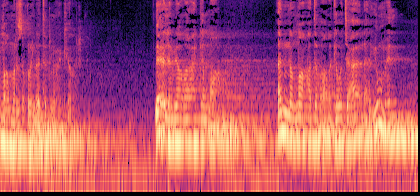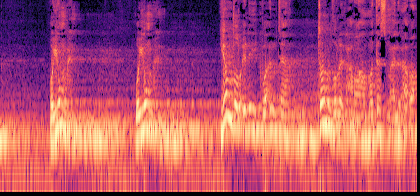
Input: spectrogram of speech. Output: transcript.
اللهم ارزقنا الأدب معك يا رب. اعلم يا رعاك الله أن الله تبارك وتعالى يمهل ويمهل ويمهل ينظر إليك وأنت تنظر للحرام وتسمع للحرام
